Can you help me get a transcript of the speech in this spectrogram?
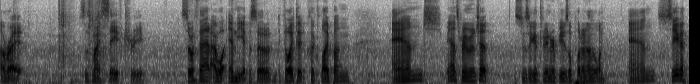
Alright. This is my safe tree. So with that, I will end the episode. If you liked it, click the like button. And, yeah, that's pretty much it. As soon as I get 300 views, I'll put another one. And, see you again.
